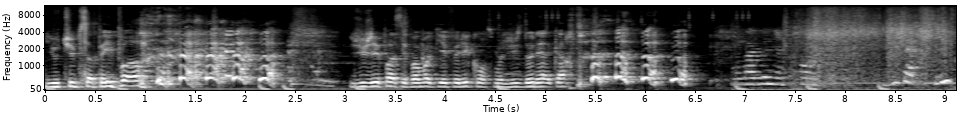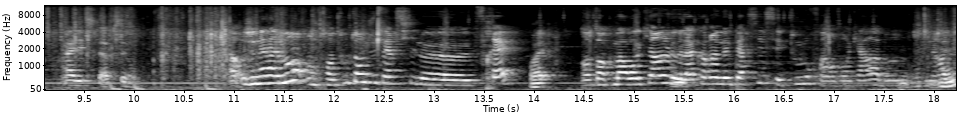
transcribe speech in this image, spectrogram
YouTube, ça paye pas. Jugez pas, c'est pas moi qui ai fait les courses, moi j'ai juste donné la carte. on va venir prendre persil. Allez, stop, c'est bon. Alors, généralement, on prend tout le temps du persil euh, frais. Ouais. En tant que marocain, la coriandre de persil, c'est toujours, enfin en tant qu'arabe hein, en général, mmh.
